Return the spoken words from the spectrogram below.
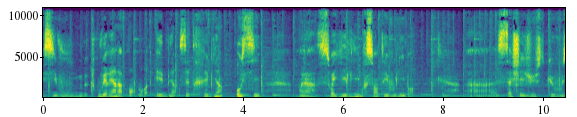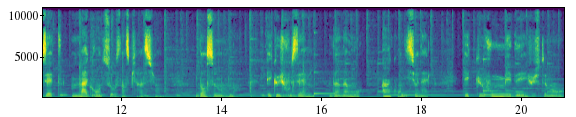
Et si vous ne trouvez rien à prendre, eh bien, c'est très bien aussi. Voilà, soyez libre, sentez-vous libre. Euh, sachez juste que vous êtes ma grande source d'inspiration dans ce monde et que je vous aime d'un amour inconditionnel et que vous m'aidez justement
